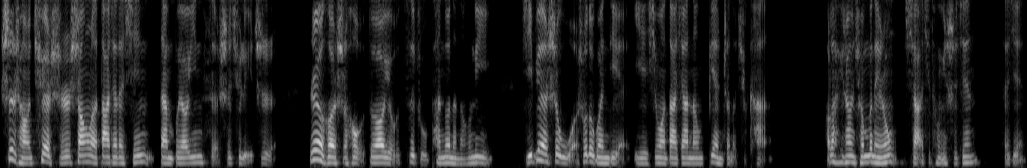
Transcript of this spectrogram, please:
市场确实伤了大家的心，但不要因此失去理智。任何时候都要有自主判断的能力，即便是我说的观点，也希望大家能辩证的去看。好了，以上全部内容，下期同一时间再见。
